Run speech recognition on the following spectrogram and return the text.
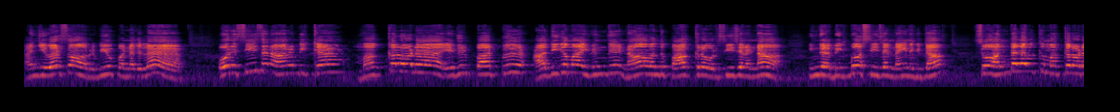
அஞ்சு வருஷம் ரிவ்யூ பண்ணதுல ஒரு சீசன் ஆரம்பிக்க மக்களோட எதிர்பார்ப்பு அதிகமாக இருந்து நான் வந்து பார்க்குற ஒரு சீசன்னா இந்த பிக் பாஸ் சீசன் நைனுக்கு தான். ஸோ அந்த அளவுக்கு மக்களோட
